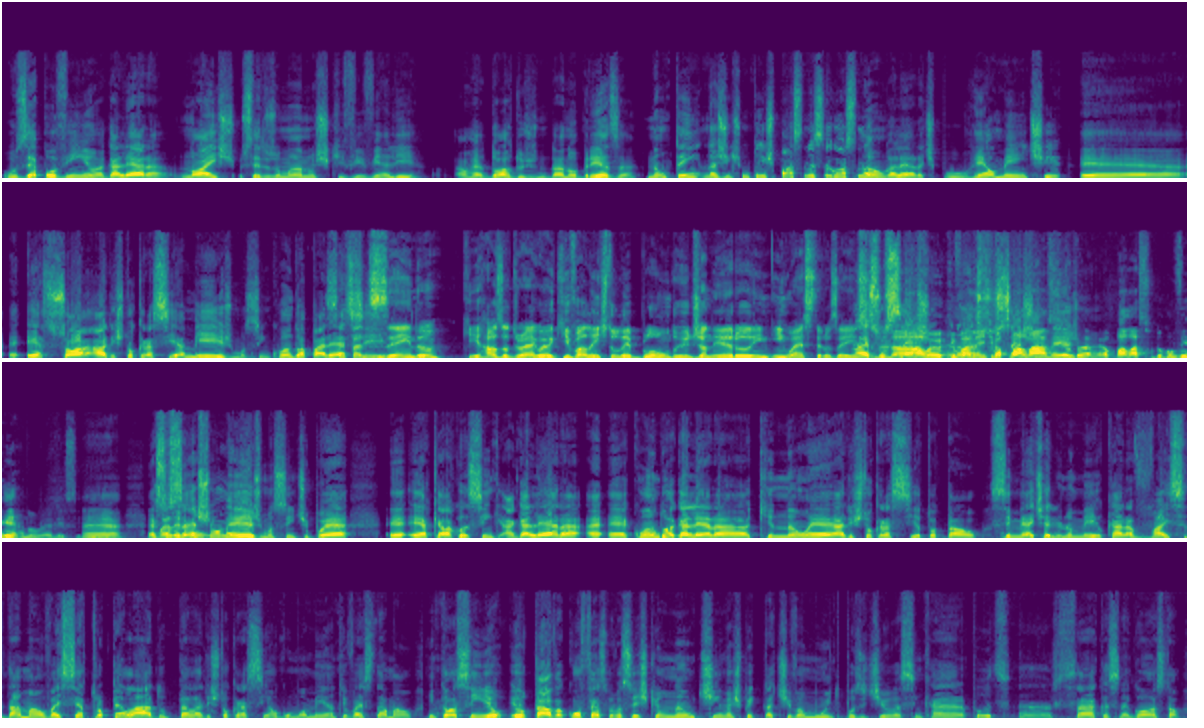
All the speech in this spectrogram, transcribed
O Zé Povinho, a galera, nós, os seres humanos que vivem ali ao redor dos, da nobreza, não tem, a gente não tem espaço nesse negócio não, galera. Tipo, realmente é, é, é só a aristocracia mesmo, assim. Quando Você aparece... tá dizendo que House of Dragon é o equivalente do Leblon do Rio de Janeiro em, em Westeros, é isso, Não, é né? sucesso. Não, é o Não, equivalente é ao, palácio mesmo. da- é o palácio do governo. É nesse nível. É, é Não é Succession mesmo, assim, tipo, é, é, é aquela coisa assim, a galera, é, é, quando a galera que não é aristocracia total se mete ali no meio, cara, vai se dar mal, vai ser atropelado pela aristocracia em algum momento e vai se dar mal. Então, assim, eu, eu tava, confesso pra vocês que eu não tinha uma expectativa muito positiva, assim, cara, putz, ah, saca esse negócio e tal.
